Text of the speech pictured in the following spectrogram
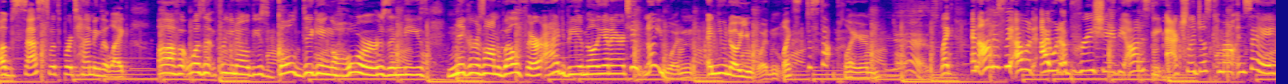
obsessed with pretending that like oh, if it wasn't for, you know, these gold digging whores and these niggers on welfare, I'd be a millionaire too. No, you wouldn't. And you know you wouldn't. Like, just stop playing. Yes. Like, and honestly, I would I would appreciate the honesty. Actually, just come out and say,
